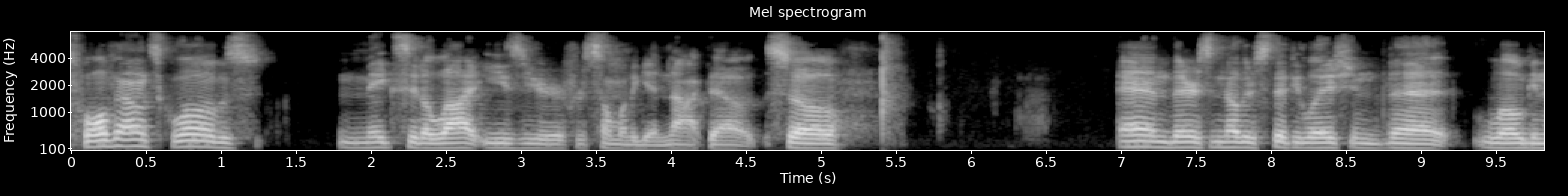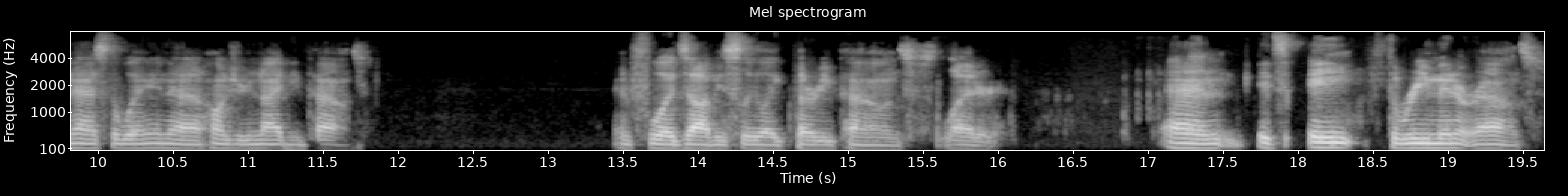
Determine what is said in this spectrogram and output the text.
12 ounce gloves makes it a lot easier for someone to get knocked out. So and there's another stipulation that Logan has to weigh in at 190 pounds. And Floyd's obviously like 30 pounds lighter. And it's eight three minute rounds.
